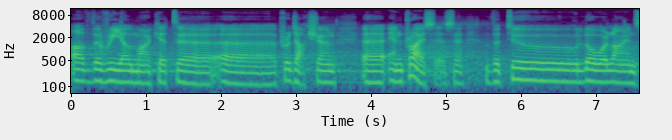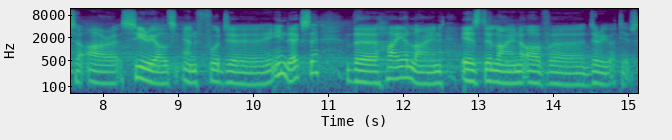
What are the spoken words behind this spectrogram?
of the real market uh, uh, production uh, and prices. The two lower lines are cereals and food uh, index. The higher line is the line of uh, derivatives.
